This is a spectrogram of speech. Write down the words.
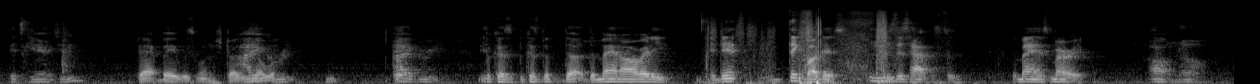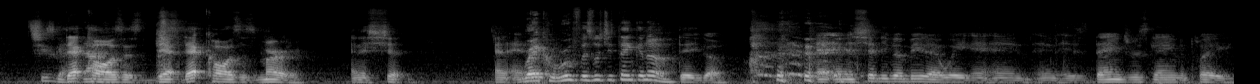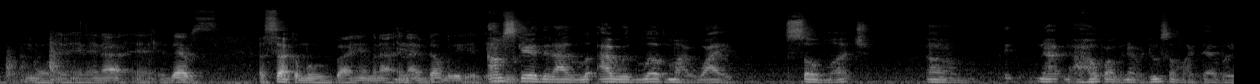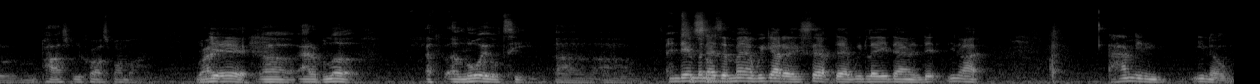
it's guaranteed. That baby's gonna struggle. I you know agree. what? I agree. because because the the, the man already. And then think about this. Mm-hmm. 'cause This happens too. The man's married. Oh no, she's got That causes that that causes murder, and it shouldn't. And, and Rae Carruth is what you're thinking of. there you go. and, and it shouldn't even be that way. And, and, and it's a dangerous game to play, you know. And, and, and I and that was a sucker move by him, and I and I don't believe it. I'm scared that I lo- I would love my wife so much. Um, it- not I hope I would never do something like that, but it would possibly cross my mind. Right? Yeah. Uh, out of love, a, a loyalty. Uh, um, And then, but as a man, we gotta accept that we laid down and did. You know, how, how many you know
